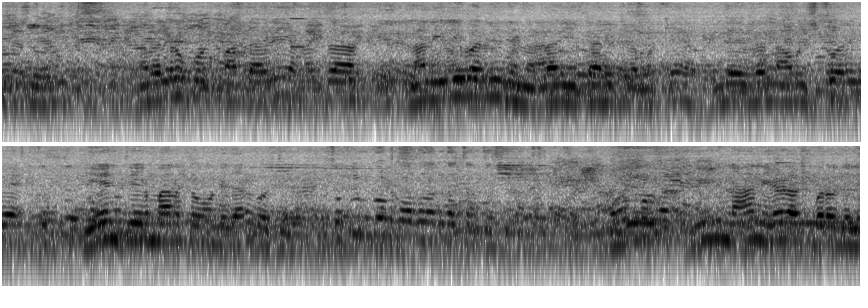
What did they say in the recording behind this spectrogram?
ಸಚಿವರು ನಾವೆಲ್ಲರೂ ಕೂತು ಮಾತಾಡಿ ಆಮೇಲೆ ನಾನು ಇಲ್ಲಿ ಬಂದಿದ್ದೀನಲ್ಲ ಈ ಕಾರ್ಯಕ್ರಮಕ್ಕೆ. ಇಲ್ಲೇ ಇದ್ರೆ ನಾವು ಇಷ್ಟುವರೆಗೆ ಏನು ತೀರ್ಮಾನ ತೊಗೊಂಡಿದ್ದಾರೆ ಗೊತ್ತಿಲ್ಲ. ಸುಪ್ರೀಂ ಕೋರ್ಟ್ ಅದು ಈಗ ನಾನು ಹೇಳಕ್ಕೆ ಬರೋದಿಲ್ಲ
